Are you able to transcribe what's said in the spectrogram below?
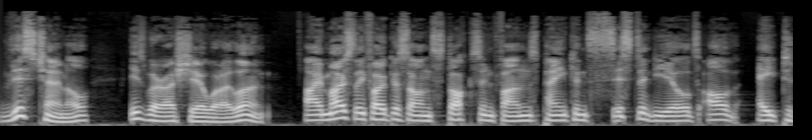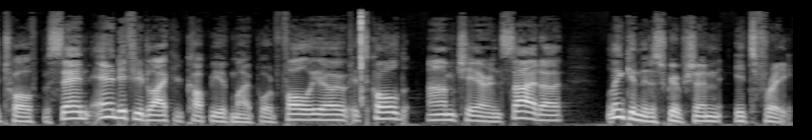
this channel is where I share what I learned. I mostly focus on stocks and funds paying consistent yields of 8 to 12%. And if you'd like a copy of my portfolio, it's called Armchair Insider. Link in the description, it's free.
